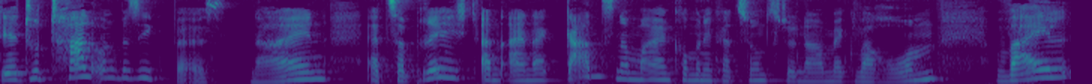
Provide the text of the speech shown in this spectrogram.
der total unbesiegbar ist. Nein, er zerbricht an einer ganz normalen Kommunikationsdynamik. Warum? Weil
